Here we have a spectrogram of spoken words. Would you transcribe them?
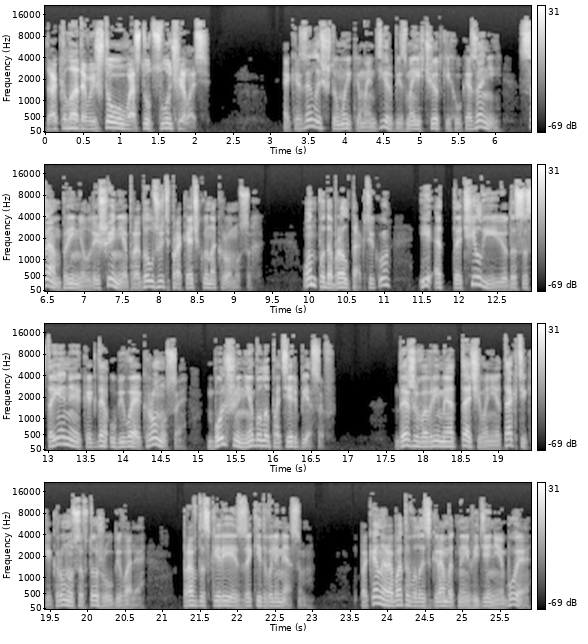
«Докладывай, что у вас тут случилось?» Оказалось, что мой командир без моих четких указаний сам принял решение продолжить прокачку на Кронусах. Он подобрал тактику и отточил ее до состояния, когда, убивая Кронуса, больше не было потерь бесов. Даже во время оттачивания тактики Кронусов тоже убивали. Правда, скорее закидывали мясом. Пока нарабатывалось грамотное ведение боя,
